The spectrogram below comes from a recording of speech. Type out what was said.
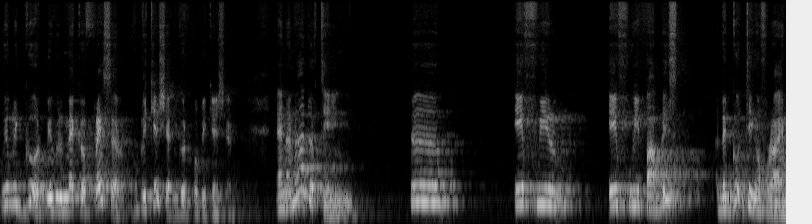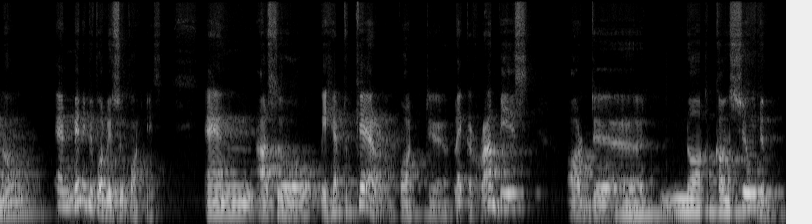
really good. We will make a pressure publication, good publication. And another thing, uh, if we if we publish the good thing of rhino, and many people will support this. And also we have to care about the, like a rabies or the not consume the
